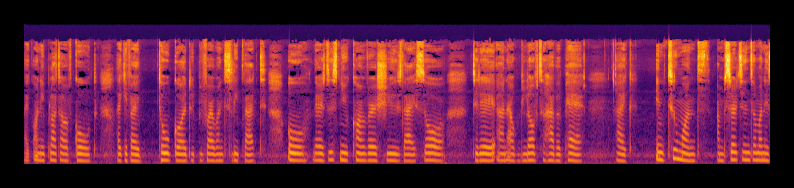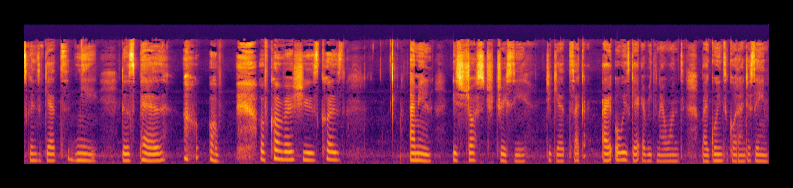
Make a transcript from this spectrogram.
like on a platter of gold. Like if I told God before I went to sleep that, oh, there's this new Converse shoes that I saw today and I would love to have a pair. Like in two months, I'm certain someone is going to get me those pairs of of Converse shoes because I mean it's just Tracy to get like I always get everything I want by going to God and just saying,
